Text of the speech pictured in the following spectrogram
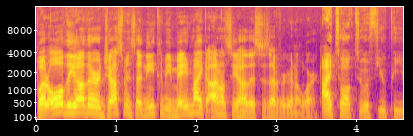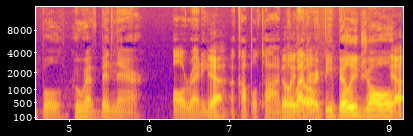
But all the other adjustments that need to be made, Mike, I don't see how this is ever going to work. I talked to a few people who have been there already Yeah. a couple times, Billy whether Joel. it be Billy Joel Yeah.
